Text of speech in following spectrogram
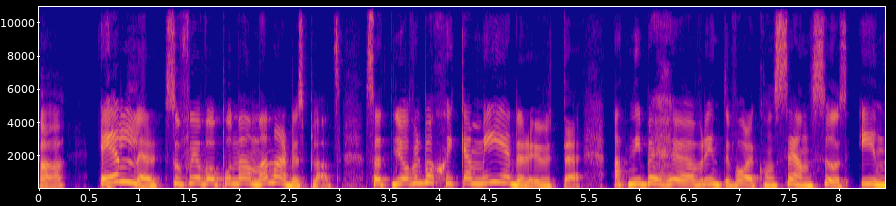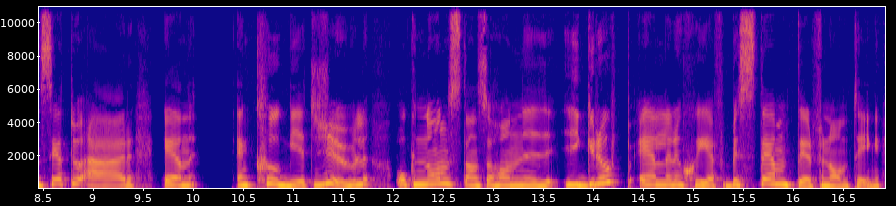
Ja. Eller så får jag vara på en annan arbetsplats. Så att jag vill bara skicka med er ute att ni behöver inte vara konsensus. Inse att du är en en kugg i ett hjul och någonstans så har ni i grupp eller en chef bestämt er för någonting.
